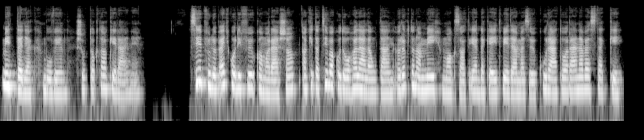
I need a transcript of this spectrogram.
Mit tegyek, Buvil? suttogta a királyné. Szép Fülöp egykori főkamarása, akit a civakodó halála után rögtön a méh magzat érdekeit védelmező kurátorrá neveztek ki,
